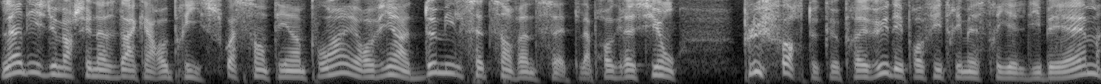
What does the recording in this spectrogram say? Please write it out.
L'indice du marché Nasdaq a repris 61 points et revient à 2727. La progression plus forte que prévue des profits trimestriels d'IBM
